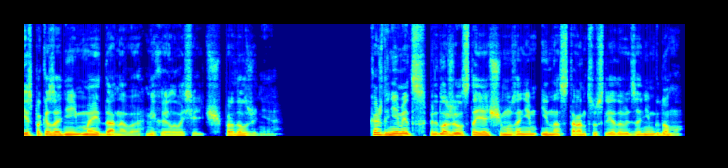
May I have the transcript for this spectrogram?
Из показаний Майданова Михаила Васильевича. Продолжение. Каждый немец предложил стоящему за ним иностранцу следовать за ним к дому.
